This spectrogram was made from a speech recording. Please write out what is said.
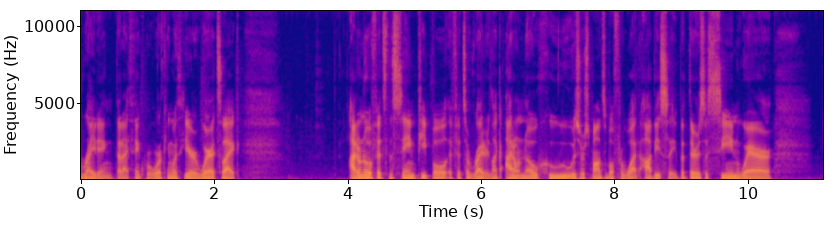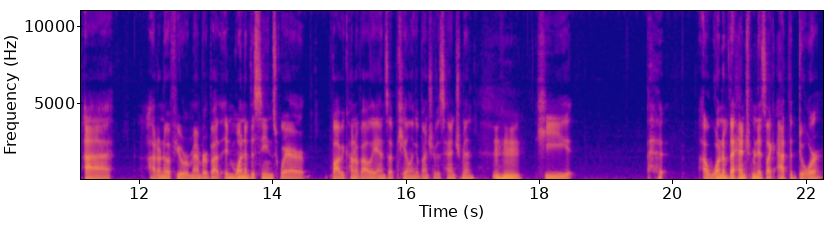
writing that I think we're working with here, where it's like. I don't know if it's the same people, if it's a writer. Like I don't know who was responsible for what, obviously. But there's a scene where, uh, I don't know if you remember, but in one of the scenes where Bobby Cannavale ends up killing a bunch of his henchmen, Mhm. he uh, one of the henchmen is like at the door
